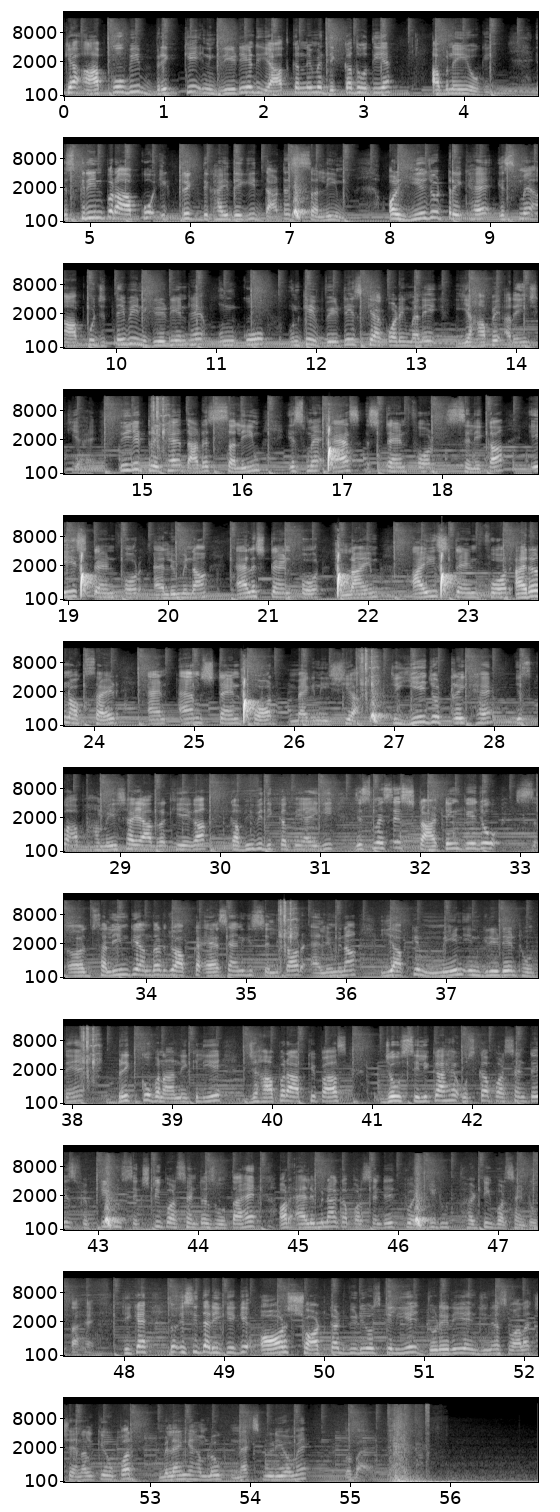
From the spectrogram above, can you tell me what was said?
क्या आपको भी ब्रिक के इंग्रेडिएंट याद करने में दिक्कत होती है? अब नहीं होगी। स्क्रीन पर आपको एक ट्रिक दिखाई देगी दैट इज़ सलीम। और ये जो ट्रिक है, इसमें आपको जितने भी इंग्रेडिएंट हैं, उनको, उनके वेटेज के अकॉर्डिंग मैंने यहाँ पे अरेंज किया है। तो ये ट्रिक है दैट इज़ सलीम। इसमें S stand for silica A stand for alumina L stand for lime I stand for iron oxide and M stand for magnesia तो ये जो ट्रिक है, इसको आप हमेशा याद रखिएगा, कभी भी दिक्कत नहीं आएगी। जिसमें से स्टार्टिंग के जो सलीम के अंदर जो आपका ऐसा यानी कि सिल्का और एल्यूमिना ये आपके मेन इंग्रेडिएंट होते हैं ब्रिक को बनाने के लिए, जहाँ पर आपके पास जो सिलिका है, उसका परसेंटेज 50 टू 60 परसेंटेज होता है और एल्यूमिना का परसेंटेज 20 टू 30 परसेंट होता है। ठीक है? तो इसी तरीके के और शॉर्टकट वीडियोस के लिए जुड़े रहिए इंजीनियर्स वाला चैनल के ऊपर। मिलेंगे हम लोग नेक्स्ट वीडियो में। बाय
